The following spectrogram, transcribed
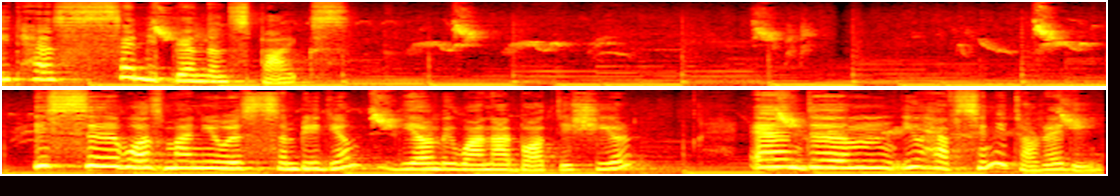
it has semi-pendant spikes. This uh, was my newest cymbidium, the only one I bought this year. And um, you have seen it already.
